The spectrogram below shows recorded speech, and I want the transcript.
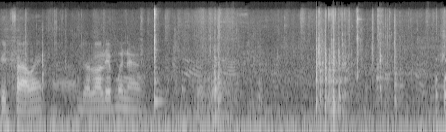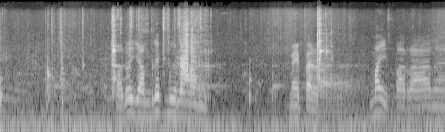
ปิดฝาไว้ เดี๋ยวรอเล็บมือนางต่อด้วยยำเล็บมือนาง ไม่ปลาร้าไม่ปลาร้านะ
